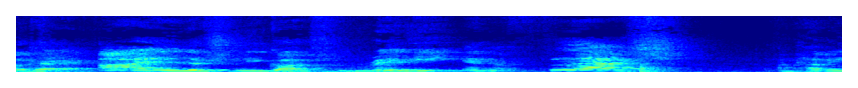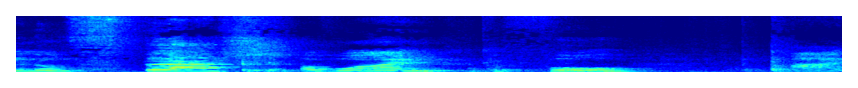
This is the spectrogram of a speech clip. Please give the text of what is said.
Literally got ready in a flash. I'm having a little splash of wine before I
